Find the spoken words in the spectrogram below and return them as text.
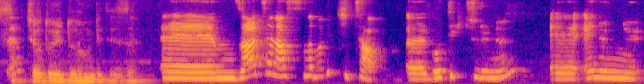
Sıkça duyduğum bir dizi. E, zaten aslında bu bir kitap. E, gotik türünün e, en ünlü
